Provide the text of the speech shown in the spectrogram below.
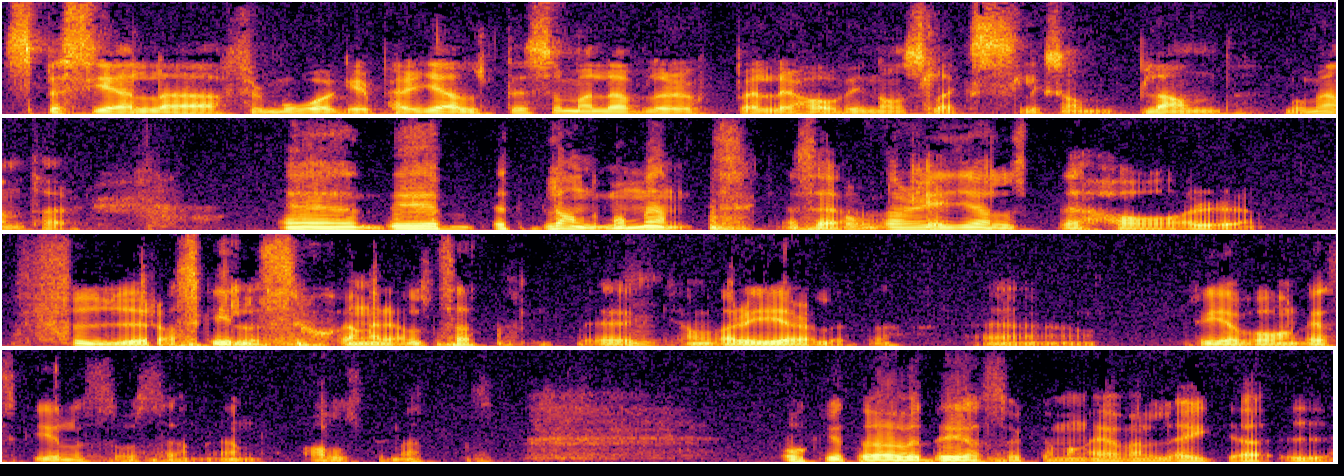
speciella förmågor per hjälte som man levlar upp eller har vi någon slags liksom blandmoment här? Eh, det är ett blandmoment. Kan jag säga. Okay. Varje hjälte har fyra skills generellt sett. Det mm. kan variera lite. Eh, tre vanliga skills och sen en ultimate. Och utöver det så kan man även lägga i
